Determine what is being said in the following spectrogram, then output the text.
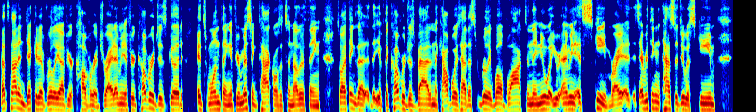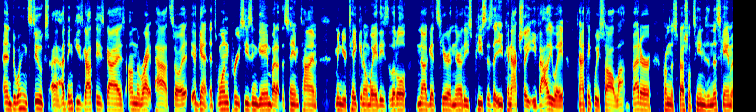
that's not indicative really of your coverage, right? I mean, if your coverage is good, it's one thing. If you're missing tackles, it's another thing. So I think that if the coverage is bad and the Cowboys had this really well blocked and they knew what you were, I mean, it's scheme, right? It's everything has to do with scheme. And Dwayne Stukes, I, I think he's got these guys on the right path. So it, again, it's one preseason game, but at the same time, I mean, you're taking away these little nuggets here and there, these pieces that you can actually evaluate. I think we saw a lot better from the special teams in this game.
